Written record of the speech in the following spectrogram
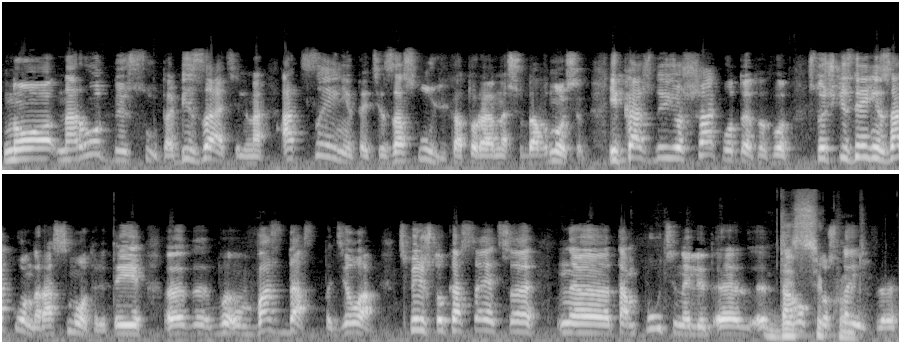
но народный суд обязательно оценит эти заслуги, которые она сюда вносит. И каждый ее шаг вот этот вот с точки зрения закона рассмотрит и э, воздаст по делам. Теперь, что касается э, там Путина или э, того, секунд. кто стоит э,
